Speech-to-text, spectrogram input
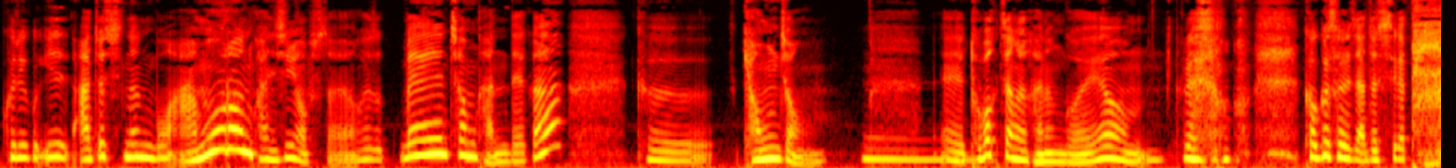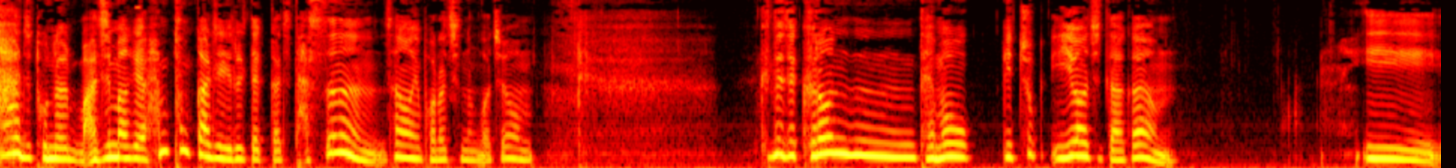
그리고 이 아저씨는 뭐 아무런 관심이 없어요. 그래서 맨 처음 간 데가 그 경정. 음. 예, 도박장을 가는 거예요. 그래서 거기서 이제 아저씨가 다 이제 돈을 마지막에 한 푼까지 이를 때까지 다 쓰는 상황이 벌어지는 거죠. 근데 이제 그런 대목이 쭉 이어지다가 이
